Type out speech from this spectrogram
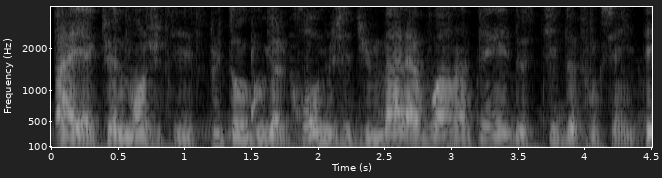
Pareil, actuellement j'utilise plutôt Google Chrome, j'ai du mal à voir l'intérêt de ce type de fonctionnalité,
